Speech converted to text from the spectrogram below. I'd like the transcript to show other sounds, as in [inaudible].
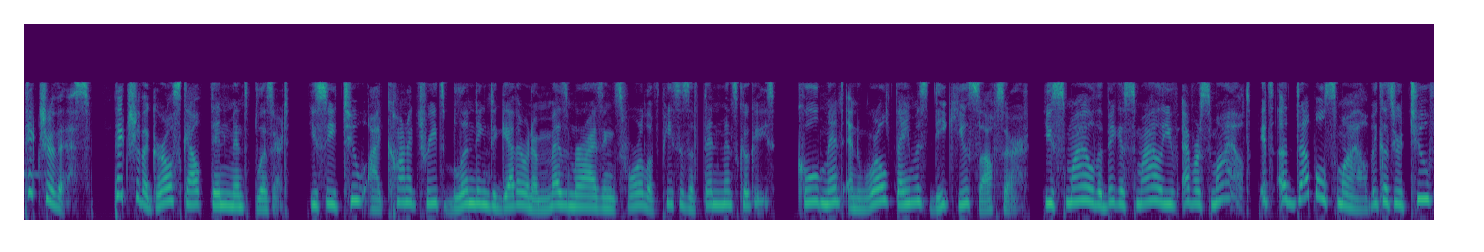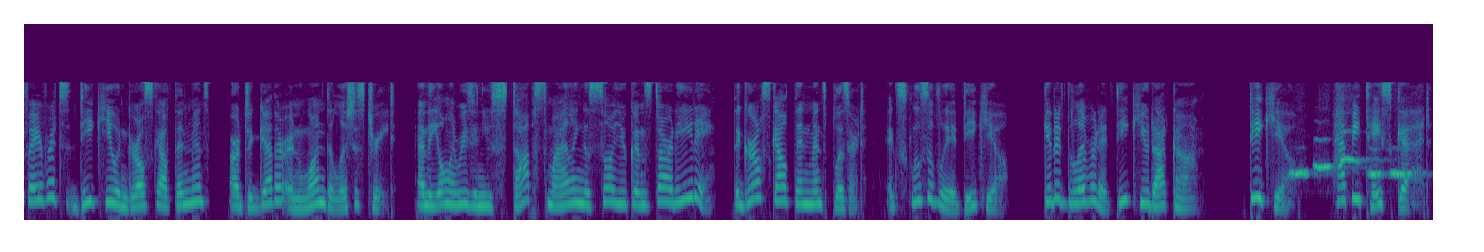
Picture this. Picture the Girl Scout Thin Mints Blizzard. You see two iconic treats blending together in a mesmerizing swirl of pieces of Thin Mints cookies, cool mint, and world famous DQ soft serve. You smile the biggest smile you've ever smiled. It's a double smile because your two favorites, DQ and Girl Scout Thin Mints, are together in one delicious treat. And the only reason you stop smiling is so you can start eating. The Girl Scout Thin Mints Blizzard, exclusively at DQ. Get it delivered at DQ.com. DQ. Happy tastes good.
